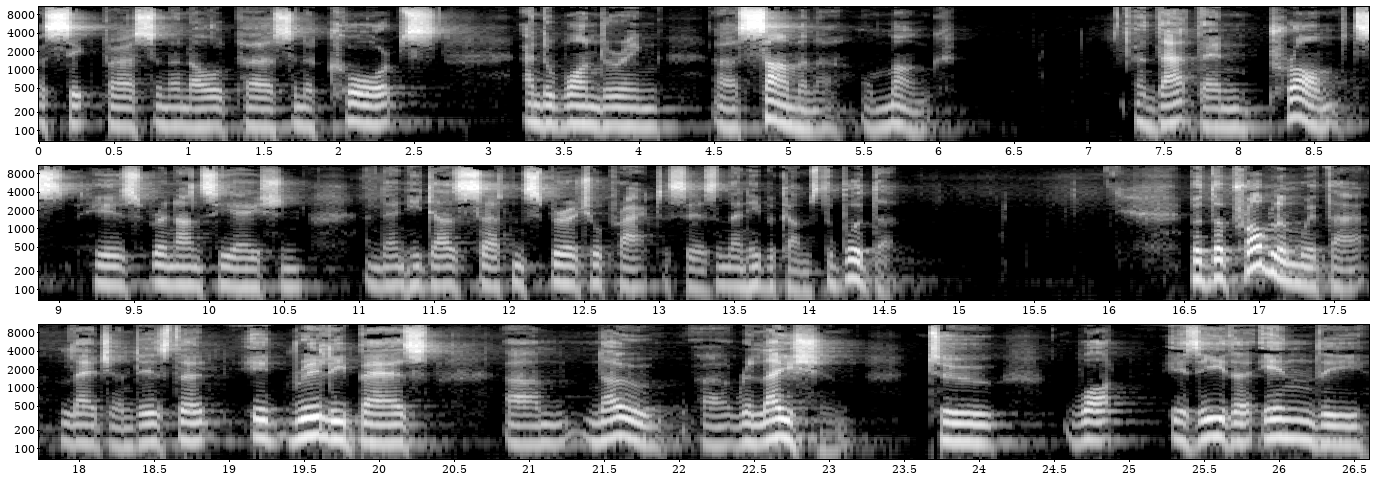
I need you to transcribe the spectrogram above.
a sick person, an old person, a corpse, and a wandering uh, samana or monk. And that then prompts his renunciation, and then he does certain spiritual practices, and then he becomes the Buddha. But the problem with that legend is that it really bears um, no uh, relation to what is either in the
